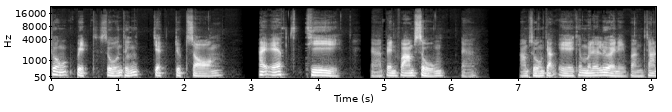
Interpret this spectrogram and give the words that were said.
ช่วงปิด 0 ถึง 7.2 ให้ ft นะเป็นความสูงนะความสูงจาก a ขึ้นมาเรื่อยๆนี่ฟังก์ชัน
